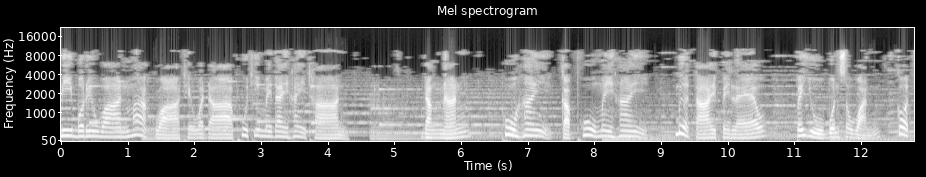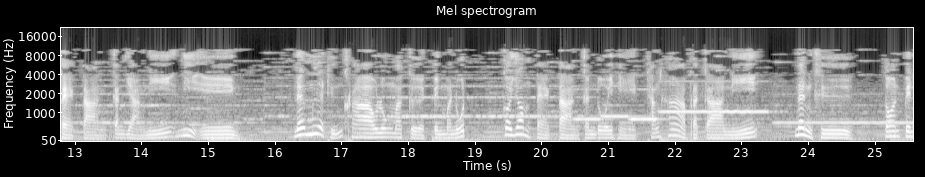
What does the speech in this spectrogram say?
มีบริวารมากกว่าเทวดาผู้ที่ไม่ได้ให้ทาน ดังนั้น ผู้ให้กับผู้ไม่ให้ เมื่อตายไปแล้ว ไปอยู่บนสวรรค์ก็แตกต่างกันอย่างนี้นี่เอง และเมื่อถึงคราวลงมาเกิดเป็นมนุษย์ ก็ย่อมแตกต่างกันโดยเหตุทั้งห้าประการนี้ นั่นคือ ตอนเป็น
